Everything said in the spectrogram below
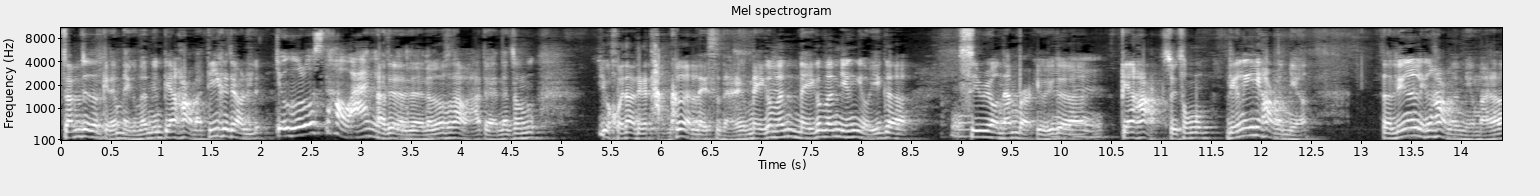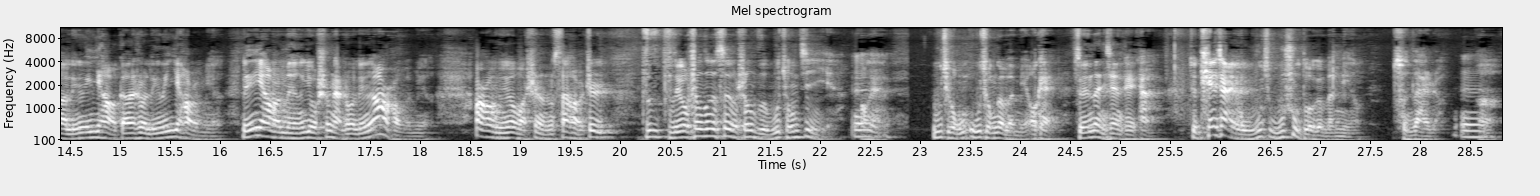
咱们就给它每个文明编号吧。第一个叫就俄罗斯套娃，你啊，对对对，俄罗斯套娃，对，那从又回到这个坦克类似的，每个文每个文明有一个 serial number，有一个编号，所以从零零一号文明，呃零零零号文明马上到零零一号，刚才说零零一号文明，零零一号文明又生产出零零二号文明，二号文明又往生产出三号，这是子子又生孙，孙又生子，无穷尽也。OK，无穷无穷个文明。OK，所以那你现在可以看，就天下有无无数多个文明存在着，嗯啊，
